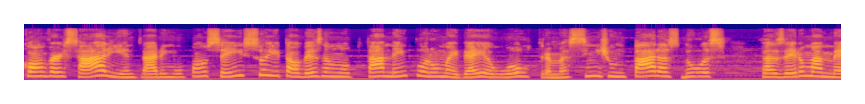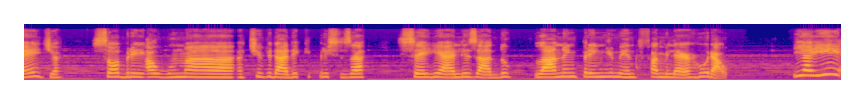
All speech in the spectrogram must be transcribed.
conversar e entrar em um consenso e talvez não optar nem por uma ideia ou outra, mas sim juntar as duas, fazer uma média sobre alguma atividade que precisa ser realizado lá no empreendimento familiar rural. E aí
